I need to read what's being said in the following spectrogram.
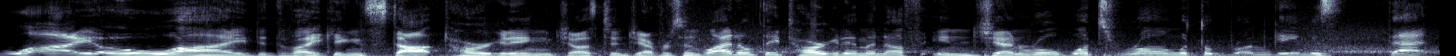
Why, oh, why did the Vikings stop targeting Justin Jefferson? Why don't they target him enough in general? What's wrong with the run game? Is that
